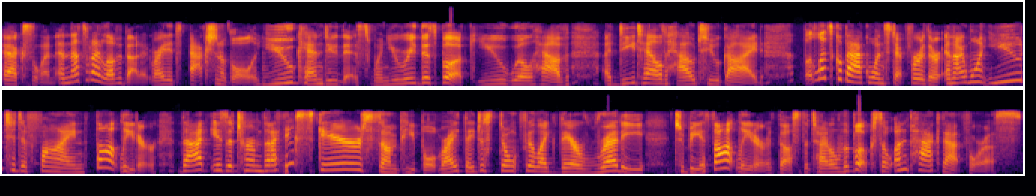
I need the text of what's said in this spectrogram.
Excellent. And that's what I love about it, right? It's actionable. You can do this. When you read this book, you will have a detailed how to guide. But let's go back one step further, and I want you to define thought leader. That is a term that I think scares some people, right? They just don't feel like they're ready to be a thought leader, thus the title of the book. So unpack that for us.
